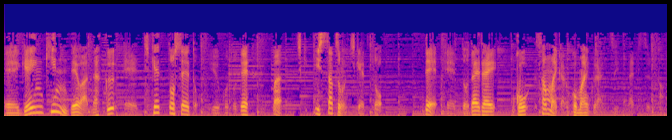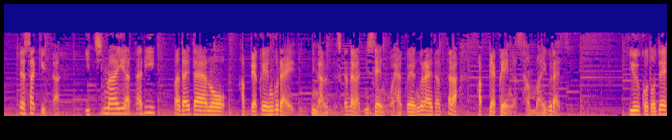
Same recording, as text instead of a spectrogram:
えー、現金ではなく、えー、チケット制ということで、まあ、1冊のチケットで、えっ、と、だいたい3枚から5枚くらいついてたりすると。で、さっき言った1枚あたり、まあ、だいたいあの、800円ぐらいになるんですかだから2500円ぐらいだったら、800円が3枚ぐらいついてるということで、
